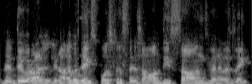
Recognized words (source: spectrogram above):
They, they were all, you know, I was exposed to some of these songs when I was like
